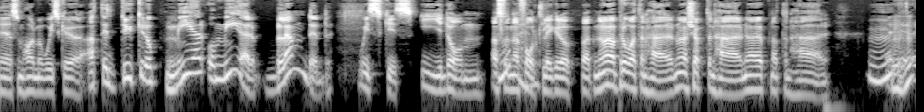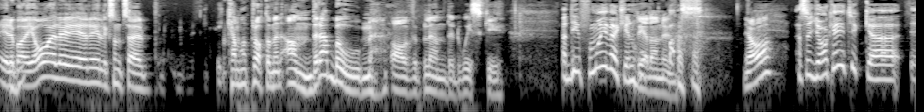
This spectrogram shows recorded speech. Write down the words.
Eh, som har med whisky att göra. Att det dyker upp mer och mer blended whiskys i dem. Alltså när folk lägger upp att nu har jag provat den här, nu har jag köpt den här, nu har jag öppnat den här. Eh, Är det bara jag eller är det liksom så här... Kan man prata om en andra boom av blended whisky ja, det får man ju verkligen redan nu? hoppas. Ja, Alltså jag kan ju tycka, eh,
